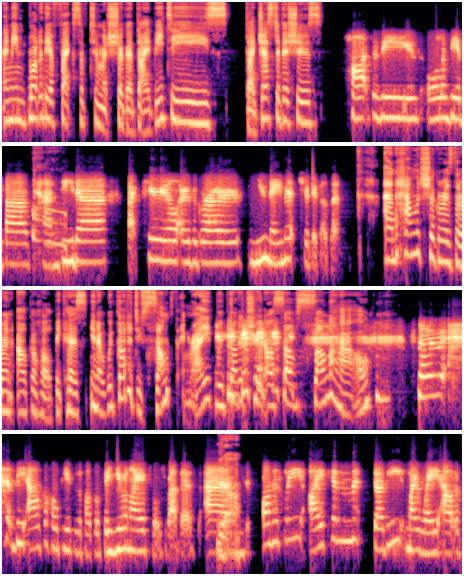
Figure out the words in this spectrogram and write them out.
I mean, what are the effects of too much sugar? Diabetes, digestive issues? Heart disease, all of the above, oh. candida, bacterial overgrowth, you name it, sugar does it. And how much sugar is there in alcohol? Because, you know, we've got to do something, right? We've got to treat ourselves somehow. So, the alcohol piece of the puzzle. So, you and I have talked about this. And yeah. honestly, I can study my way out of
